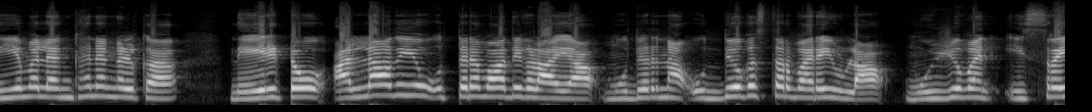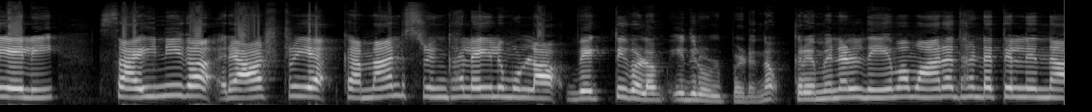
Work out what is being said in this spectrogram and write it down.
നിയമലംഘനങ്ങൾക്ക് നേരിട്ടോ അല്ലാതെയോ ഉത്തരവാദികളായ മുതിർന്ന ഉദ്യോഗസ്ഥർ വരെയുള്ള മുഴുവൻ ഇസ്രയേലി സൈനിക രാഷ്ട്രീയ കമാൻഡ് ശൃംഖലയിലുമുള്ള വ്യക്തികളും ഇതിൽ ഉൾപ്പെടുന്നു. ക്രിമിനൽ നിയമ മാനദണ്ഡത്തിൽ നിന്ന്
